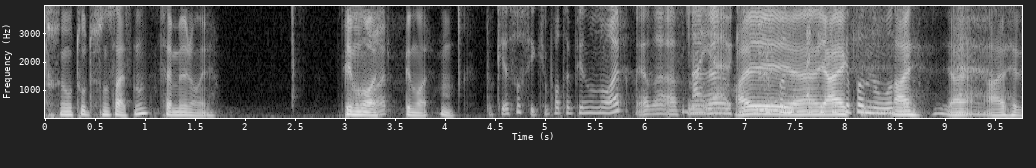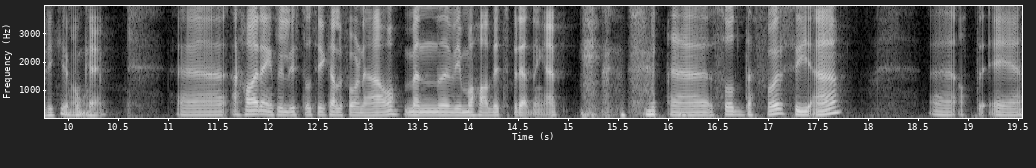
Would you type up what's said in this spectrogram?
2016, 500 kroner. Pinot Noir. Pinot Noir. Mm. Dere er ikke så sikre på at det er Pinot Noir? Er det jeg som Nei, jeg er jo ikke sikker på, jeg jeg- på noen. Nei, jeg er heller ikke OK. Eh, jeg har egentlig lyst til å si California, jeg òg, men vi må ha litt spredning her. Eh, så derfor sier jeg eh, at det er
